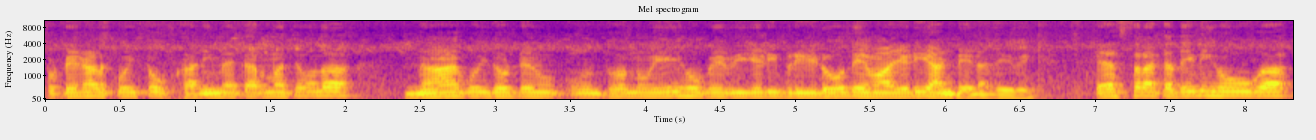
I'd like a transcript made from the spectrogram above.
ਤੁਹਾਡੇ ਨਾਲ ਕੋਈ ਧੋਖਾ ਨਹੀਂ ਮੈਂ ਕਰਨਾ ਚਾਹੁੰਦਾ, ਨਾ ਕੋਈ ਤੁਹਾਡੇ ਨੂੰ ਤੁਹਾਨੂੰ ਇਹ ਹੋਵੇ ਵੀ ਜਿਹੜੀ ਬਰੀਡ ਉਹ ਦੇਵਾਂ, ਜਿਹੜੀ ਆਂਡੇ ਨਾ ਦੇਵੇ। ਇਸ ਤਰ੍ਹਾਂ ਕਦੇ ਨਹੀਂ ਹੋਊਗਾ।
